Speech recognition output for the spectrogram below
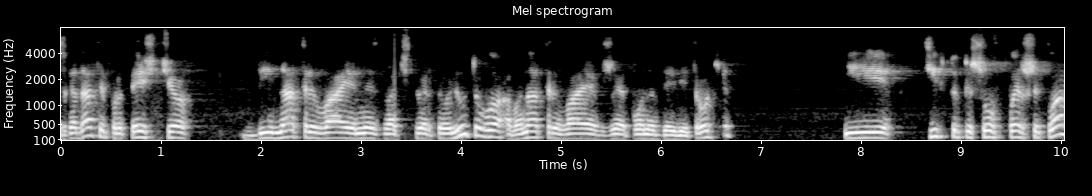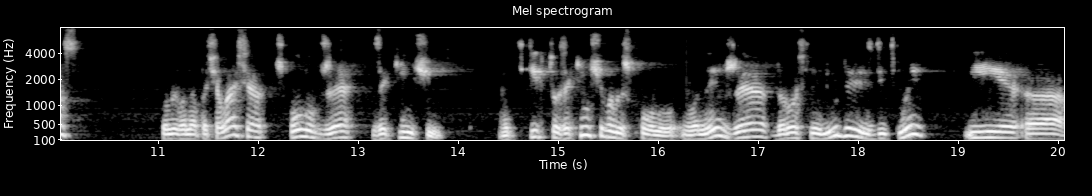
згадати про те, що війна триває не з 24 лютого, а вона триває вже понад 9 років. І ті, хто пішов в перший клас, коли вона почалася, школу вже закінчують. А ті, хто закінчували школу, вони вже дорослі люди з дітьми, і е,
